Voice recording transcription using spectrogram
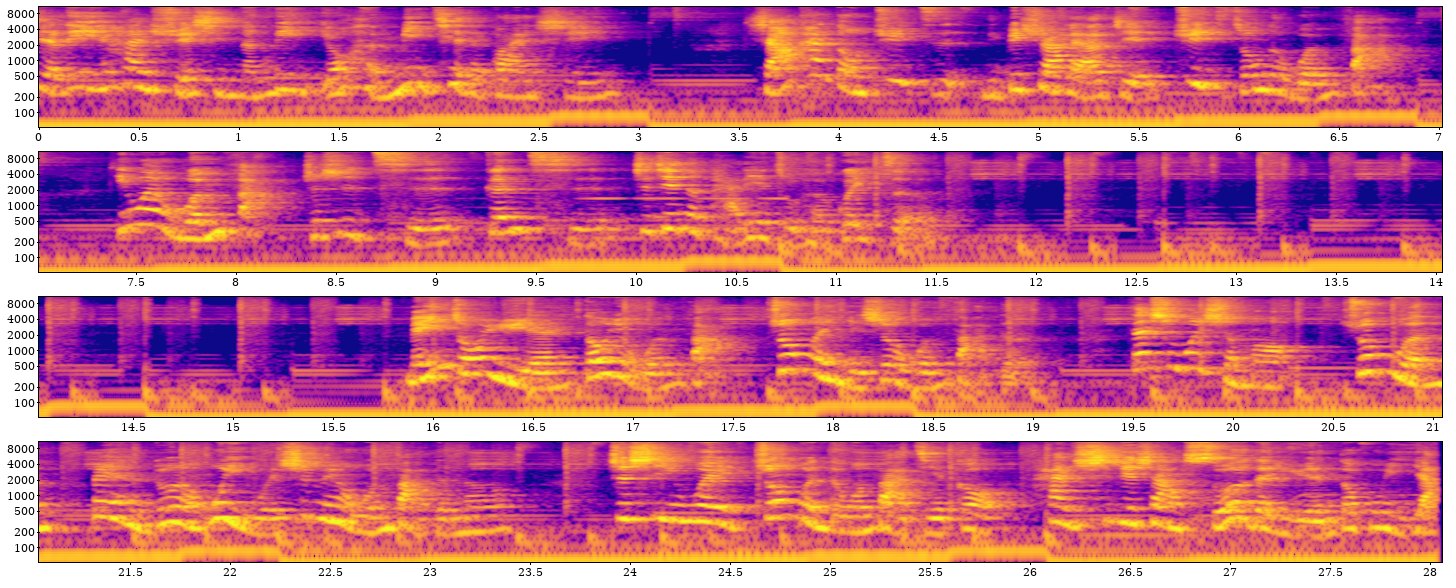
解力和学习能力有很密切的关系。想要看懂句子，你必须要了解句子中的文法，因为文法就是词跟词之间的排列组合规则。每一种语言都有文法，中文也是有文法的。但是为什么中文被很多人误以为是没有文法的呢？这是因为中文的文法结构和世界上所有的语言都不一样。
